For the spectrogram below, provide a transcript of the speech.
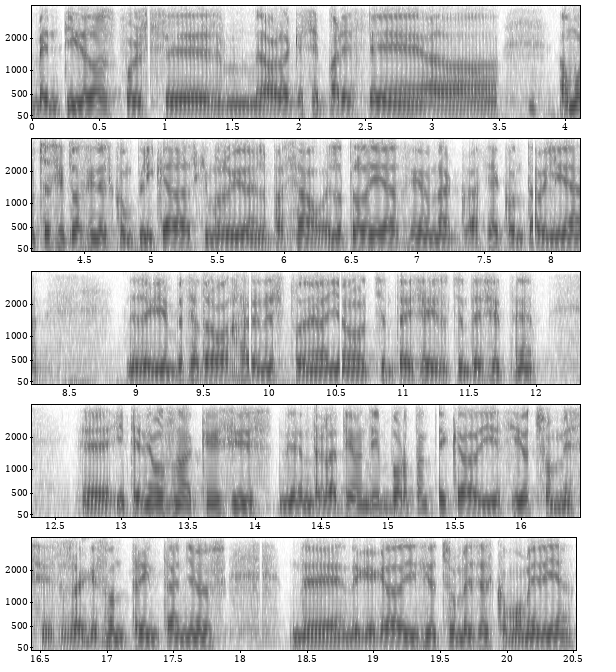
22, pues eh, la verdad que se parece a, a muchas situaciones complicadas que hemos vivido en el pasado. El otro día hacía, una, hacía contabilidad desde que yo empecé a trabajar en esto en el año 86-87. eh, y tenemos una crisis relativamente importante cada 18 meses, o sea que son 30 años de, de que cada 18 meses como media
